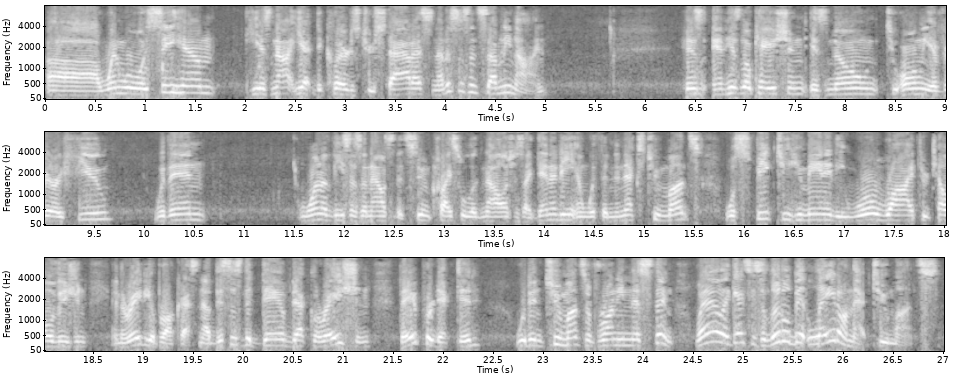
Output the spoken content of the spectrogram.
Uh, when will we see him? He has not yet declared his true status. Now, this is in 79. His, and his location is known to only a very few. Within one of these has announced that soon Christ will acknowledge his identity and within the next two months will speak to humanity worldwide through television and the radio broadcast. Now, this is the day of declaration they predicted within two months of running this thing. Well, I guess he's a little bit late on that two months.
